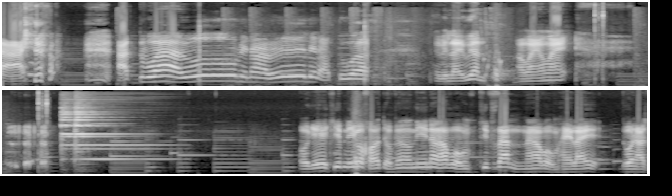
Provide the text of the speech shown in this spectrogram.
ตายอัดตัวโอ้ไม่น่าเลยเล่นอัดตัวไม่เป็นไรเพื่อน เอาไหมเอาไหม เค คลิปนี้ก็ขอจบเพียงเท่านี้นะครับผม คลิปสั้นนะครับผมไฮไลท์โดนอัด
